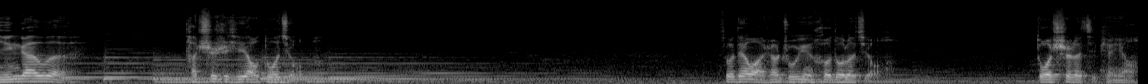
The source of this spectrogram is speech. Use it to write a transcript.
你应该问，他吃这些药多久了？昨天晚上朱韵喝多了酒，多吃了几片药，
